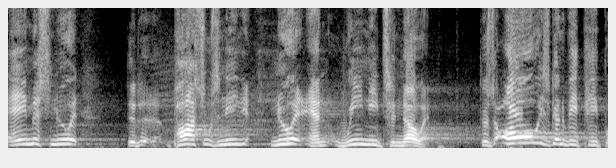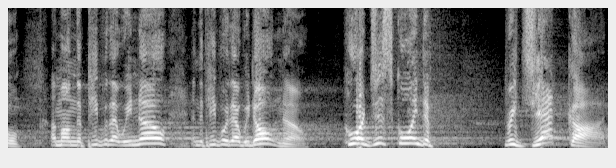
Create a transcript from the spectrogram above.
Amos knew it, the apostles knew it, and we need to know it. There's always going to be people among the people that we know and the people that we don't know who are just going to reject God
